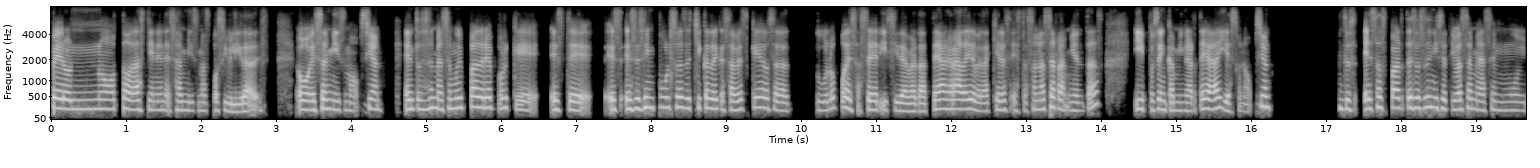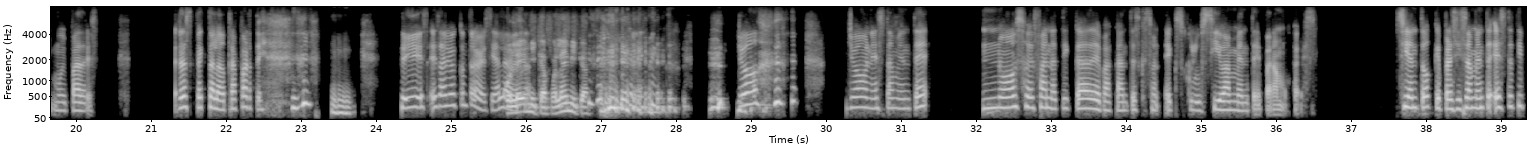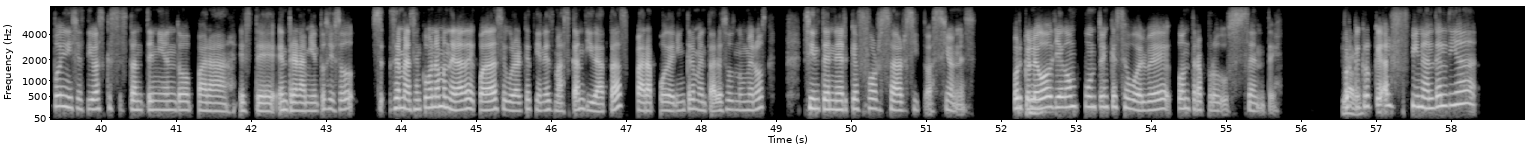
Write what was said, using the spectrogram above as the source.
Pero no todas tienen esas mismas posibilidades o esa misma opción. Entonces me hace muy padre porque este, es, ese impulso desde chica de que sabes que, o sea, tú lo puedes hacer y si de verdad te agrada y de verdad quieres, estas son las herramientas y pues encaminarte a y es una opción. Entonces, esas partes, esas iniciativas se me hacen muy, muy padres. Respecto a la otra parte. sí, es, algo controversial. polémica, polémica. yo, yo honestamente no soy fanática de vacantes que son exclusivamente para mujeres. Siento que precisamente este tipo de iniciativas que se están teniendo para este, entrenamientos y eso se, me hacen como una manera adecuada de asegurar que tienes más candidatas para poder incrementar esos números sin tener que forzar situaciones. Porque luego llega un punto en que se vuelve contraproducente. Porque creo que al final del día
